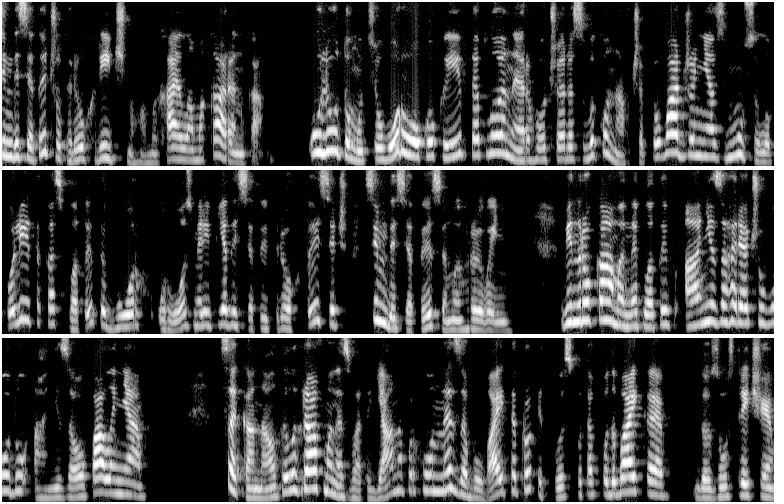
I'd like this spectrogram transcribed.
74-річного Михайла Макаренка. У лютому цього року Київтеплоенерго через виконавче провадження змусило політика сплатити борг у розмірі 53 тисяч 77 гривень. Він роками не платив ані за гарячу воду, ані за опалення. Це канал Телеграф. Мене звати Яна Порхун. Не забувайте про підписку та вподобайки. До зустрічі.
